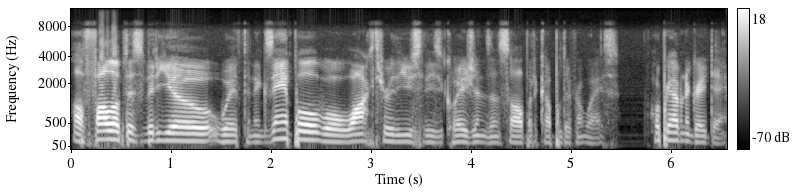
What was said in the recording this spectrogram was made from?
I'll follow up this video with an example. We'll walk through the use of these equations and solve it a couple different ways. Hope you're having a great day.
